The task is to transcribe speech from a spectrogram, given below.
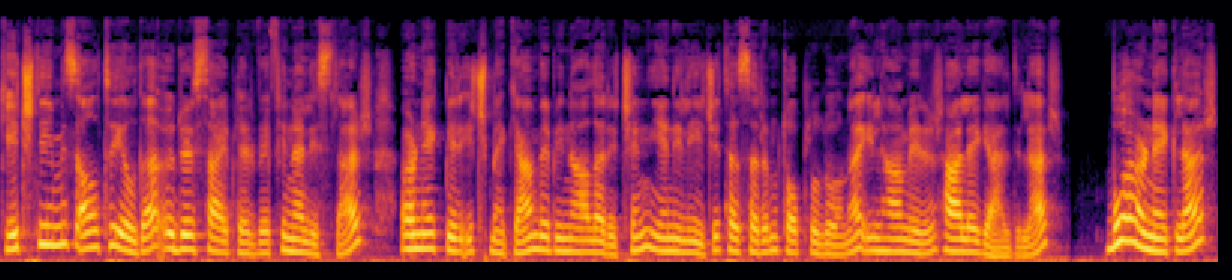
Geçtiğimiz 6 yılda ödül sahipleri ve finalistler örnek bir iç mekan ve binalar için yenileyici tasarım topluluğuna ilham verir hale geldiler. Bu örnekler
